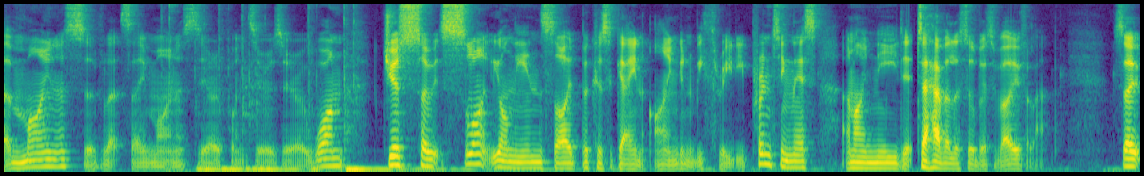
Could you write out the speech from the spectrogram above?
a minus of, let's say, minus 0.001, just so it's slightly on the inside because again I'm going to be 3D printing this and I need it to have a little bit of overlap. So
